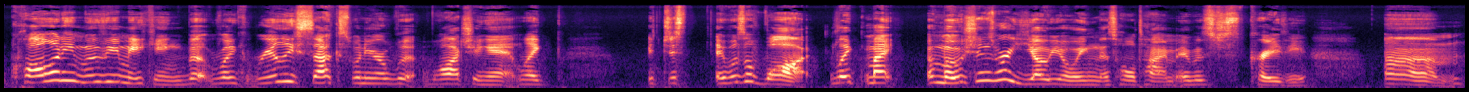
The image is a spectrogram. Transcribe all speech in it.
quality movie making, but like really sucks when you're watching it. Like it just it was a lot. Like my emotions were yo-yoing this whole time. It was just crazy. Um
